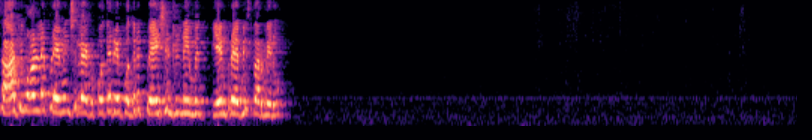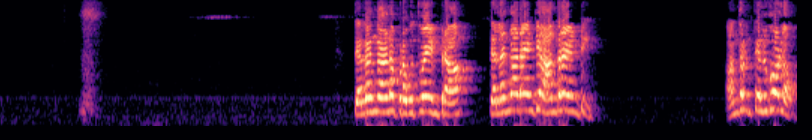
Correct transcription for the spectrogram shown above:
సాటి వాళ్ళనే ప్రేమించలేకపోతే రేపొద్దున పేషెంట్లని ఏం ప్రేమిస్తారు మీరు? తెలంగాణ ప్రభుత్వం ఏంట్రా? తెలంగాణ ఏంటి? ఆంధ్ర ఏంటి? అందరం తెలుగోళ్ళం.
